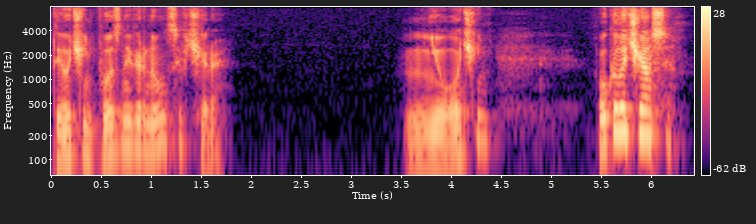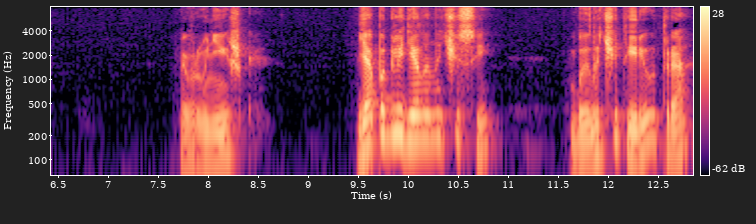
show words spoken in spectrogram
Ты очень поздно вернулся вчера. Не очень. Около часа. Врунишка. Я поглядела на часы. Было четыре утра.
